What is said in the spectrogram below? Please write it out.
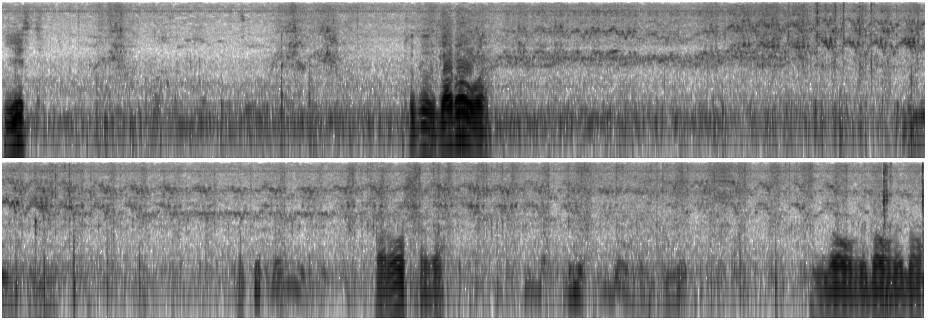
Есть? Что-то здорово? Хорошая, да? Видал, видал, видал.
